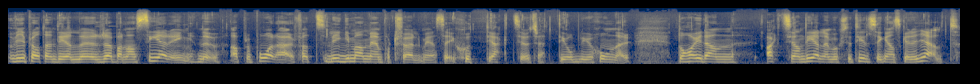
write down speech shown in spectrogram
vi pratar en del rebalansering nu, apropå det här. För att ligger man med en portfölj med sig 70 aktier och 30 obligationer då har ju den aktieandelen vuxit till sig ganska rejält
